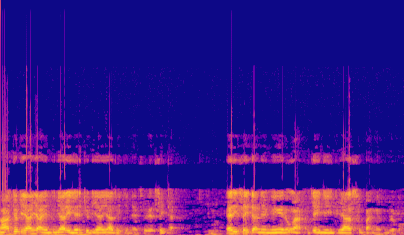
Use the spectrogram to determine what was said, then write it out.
ငါအကျွတ်တရားရရင်သူများတွေလည်းအကျွတ်တရားရစေခြင်းနဲ့ဆိုရယ်စိတ်ဓာတ်အဲ့ဒီစိတ်ဓာတ်နဲ့ငယ်ငယ်တုန်းကအကျဉ်းကြီးဘုရားစုပန်ခဲ့ဘူးလေပေါ့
